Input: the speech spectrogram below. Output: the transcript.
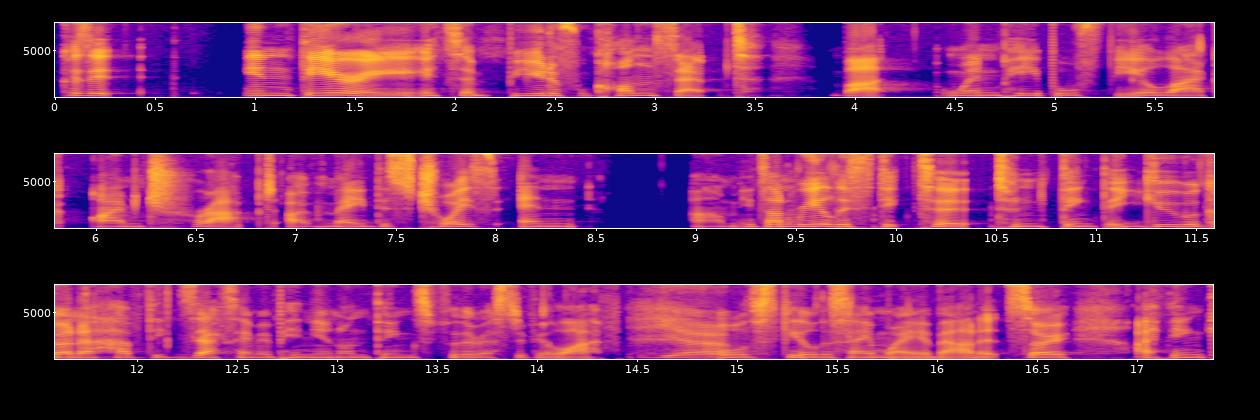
Because it in theory it's a beautiful concept but when people feel like I'm trapped. I've made this choice and um, it's unrealistic to to think that you are going to have the exact same opinion on things for the rest of your life yeah. or feel the same way about it. So I think,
